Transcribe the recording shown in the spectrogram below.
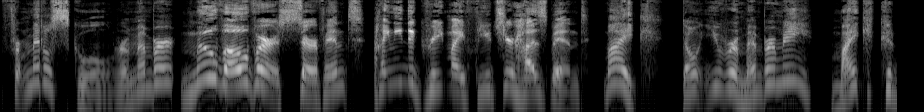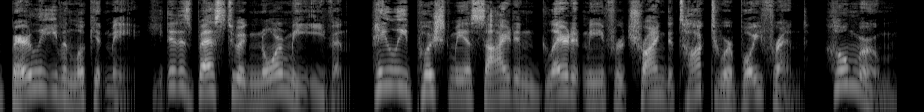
From middle school, remember? Move over, servant! I need to greet my future husband. Mike, don't you remember me? Mike could barely even look at me. He did his best to ignore me, even. Haley pushed me aside and glared at me for trying to talk to her boyfriend. Homeroom.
